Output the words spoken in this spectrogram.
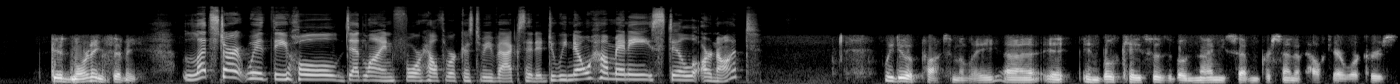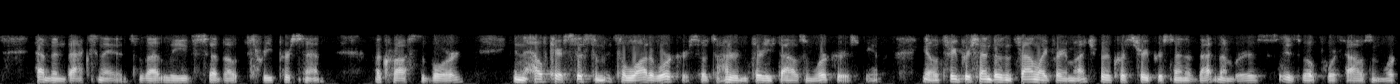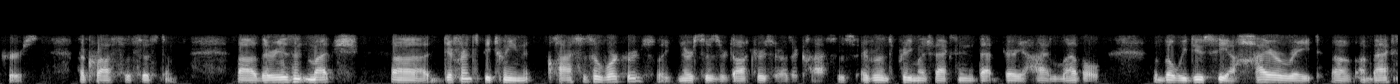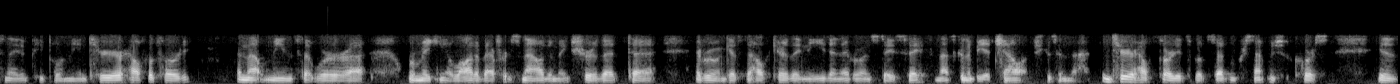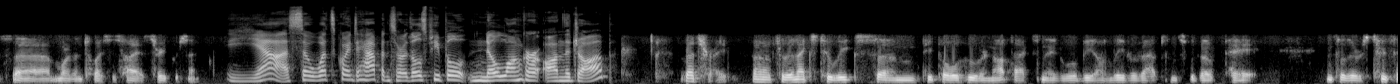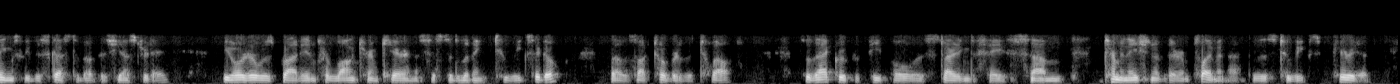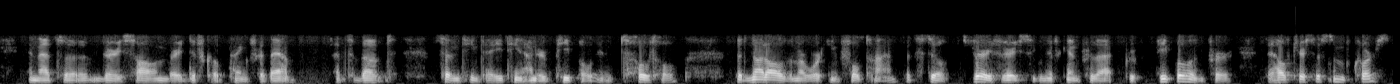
Good morning, Simi. Let's start with the whole deadline for health workers to be vaccinated. Do we know how many still are not? We do approximately. Uh, it, in both cases, about 97% of healthcare workers have been vaccinated, so that leaves about 3% across the board. In the healthcare system, it's a lot of workers, so it's 130,000 workers. You know, 3% doesn't sound like very much, but of course, 3% of that number is, is about 4,000 workers across the system. Uh, there isn't much uh, difference between classes of workers, like nurses or doctors or other classes. Everyone's pretty much vaccinated at that very high level. But we do see a higher rate of unvaccinated people in the Interior Health Authority, and that means that we're uh, we're making a lot of efforts now to make sure that uh, everyone gets the health care they need and everyone stays safe. And that's going to be a challenge because in the Interior Health Authority, it's about seven percent, which of course is uh, more than twice as high as three percent. Yeah. So what's going to happen? So are those people no longer on the job? That's right. Uh, for the next two weeks, um, people who are not vaccinated will be on leave of absence without pay. And so there was two things we discussed about this yesterday. The order was brought in for long-term care and assisted living two weeks ago. That was October the 12th. So that group of people is starting to face um, termination of their employment after this two weeks period. And that's a very solemn, very difficult thing for them. That's about 17 to 1800 people in total, but not all of them are working full time. But still, it's very, very significant for that group of people and for the healthcare system, of course.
